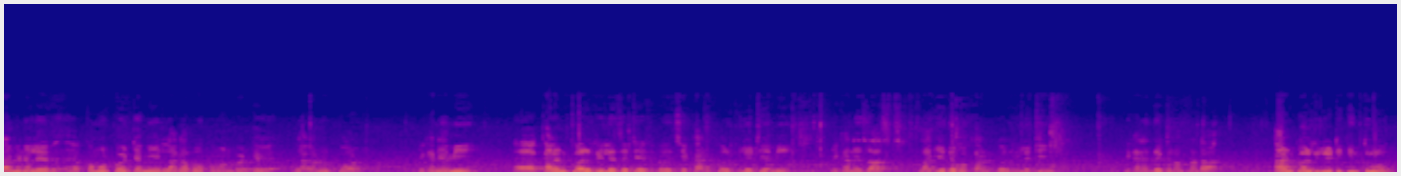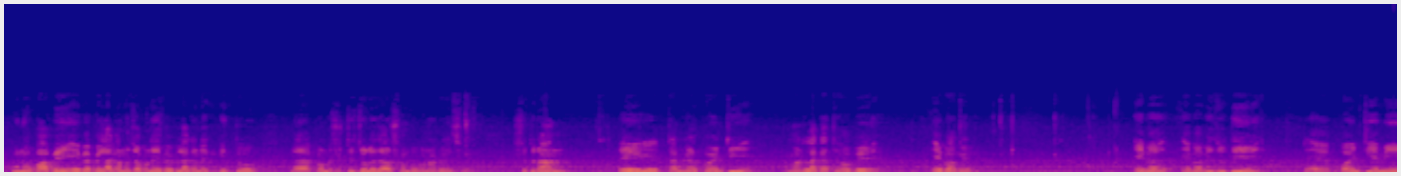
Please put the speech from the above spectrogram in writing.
টার্মিনালের কমন পয়েন্টে আমি লাগাবো। কমন পয়েন্টে লাগানোর পর এখানে আমি কারেন্ট কয়েল রিলে যেটি রয়েছে কারেন্ট কয়েল রিলেটি আমি এখানে জাস্ট লাগিয়ে দেবো। কারেন্ট কয়েল রিলেটি এখানে দেখুন আপনারা। কারেন্ট কয়েল রিলেটি কিন্তু কোনোভাবেই এইভাবে লাগানো যাবে না। এইভাবে লাগানো কিন্তু কম্প্রেসরটি জ্বলে যাওয়ার সম্ভাবনা রয়েছে। সুতরাং এই টার্মিনাল পয়েন্টটি আমার লাগাতে হবে এভাবে। এভাবে যদি পয়েন্টটি আমি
